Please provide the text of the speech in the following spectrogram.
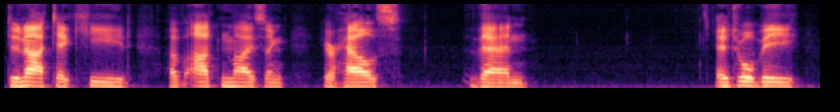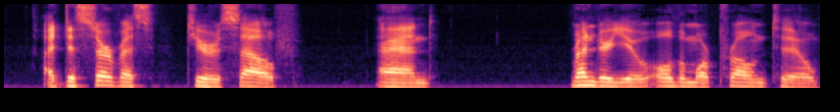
do not take heed of optimizing your health, then it will be a disservice to yourself and render you all the more prone to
